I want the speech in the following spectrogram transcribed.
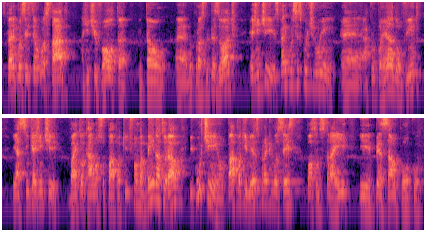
espero que vocês tenham gostado. A gente volta, então, é, no próximo episódio. E a gente espera que vocês continuem é, acompanhando, ouvindo. E assim que a gente vai tocar nosso papo aqui de forma bem natural e curtinho. Um papo aqui mesmo para que vocês possam distrair e pensar um pouco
